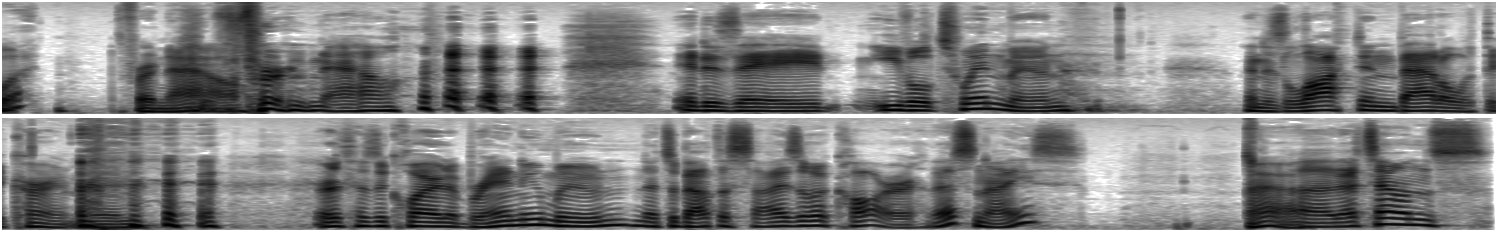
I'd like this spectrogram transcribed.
What? For now. For now. it is a evil twin moon and is locked in battle with the current moon. Earth has acquired a brand new moon that's about the size of a car. That's nice. ah, Uh, that sounds,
